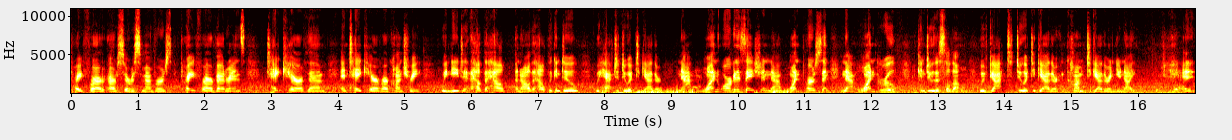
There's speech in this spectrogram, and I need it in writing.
pray for our, our service members, pray for our veterans, take care of them, and take care of our country. We need to help the help, and all the help we can do, we have to do it together. Not one organization, not one person, not one group can do this alone. We've got to do it together and come together and unite. And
